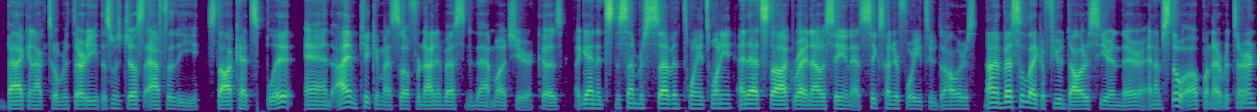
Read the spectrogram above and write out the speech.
back in October 30. This was just after the stock had split, and I am kicking myself for not investing in that much here because, again, it's December 7th, 2020, and that stock right now is sitting at $642. Now, I invested like a few dollars here and there, and I'm still up on that return,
